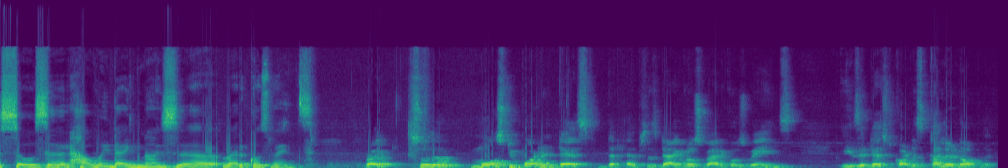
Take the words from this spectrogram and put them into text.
So, sir, how we diagnose uh, varicose veins? Right. So the most important test that helps us diagnose varicose veins is a test called as color Doppler.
